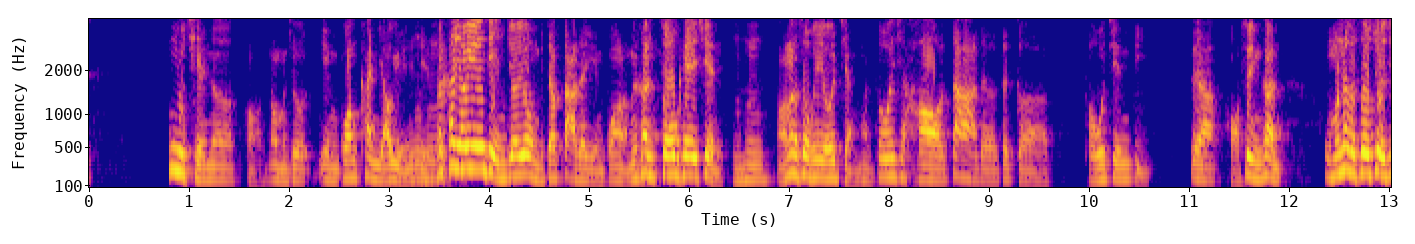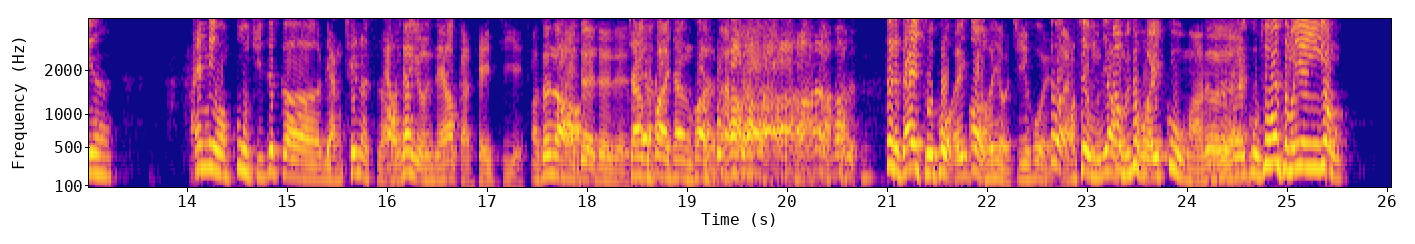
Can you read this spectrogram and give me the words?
目前呢，哦，那我们就眼光看遥远一点。那看遥远一点，你就要用比较大的眼光了。我们看周 K 线，嗯哼，哦，那时候我们有讲，看周 K 线好大的这个头肩底，对啊，好，所以你看我们那个时候就已经。还没有布局这个两千的时候，好像有人等下要赶飞机耶！啊，真的哦，对对对，加很快，加很快。这个只要一突破，哎，就很有机会。对，所以我们要，那我们是回顾嘛，对不对？回顾，所以为什么愿意用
